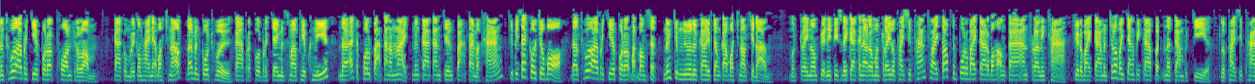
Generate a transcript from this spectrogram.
និងធ្វើឲ្យប្រជាពលរដ្ឋភ័ន្តច្រឡំការគម្រិតកំហែងអ្នកបោះឆ្នោតដែលមិនគួរធ្វើការប្រកួតប្រជែងមិនស្មើភាពគ្នាដែលអត្តពលបកកាន់អំណាចនិងការកាន់ជើងបកតែម្ខាងជាពិសេសកោជបដែលធ្វើឲ្យប្រជាពលរដ្ឋបាត់បង់សិទ្ធិនិងជំនឿលើការរៀបចំការបោះឆ្នោតជាដើម មន្ត្រីនាំពាក្យនីតិស្តីការគណៈរដ្ឋមន្ត្រីលោកផៃស៊ីផានឆ្លើយតបចំពោះរបាយការណ៍របស់អង្គការ Anfral នេះថាជារបាយការណ៍មិនឆ្លុះបញ្ចាំងពីការពិតនៅកម្ពុជាលោកផៃស៊ីផាន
